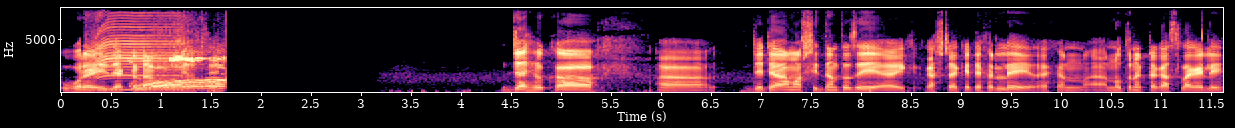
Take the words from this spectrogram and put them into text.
উপরে এই যে একটা ডাল মেলছে যাই হোক যেটা আমার সিদ্ধান্ত যে গাছটা কেটে ফেললে, এখন নতুন একটা গাছ লাগাইলে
